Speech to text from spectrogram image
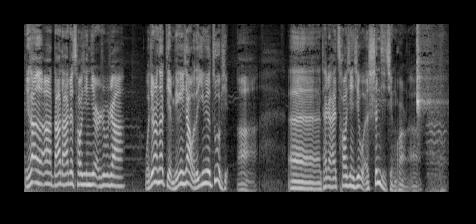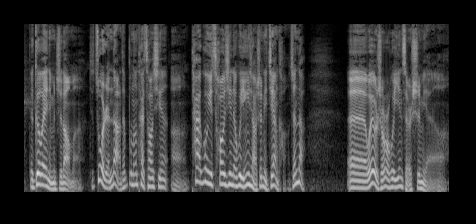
你看看啊，达达这操心劲儿是不是啊？我就让他点评一下我的音乐作品啊。呃，他这还操心起我的身体情况了啊！那各位你们知道吗？这做人呐，他不能太操心啊，太过于操心的会影响身体健康，真的。呃，我有时候会因此而失眠啊，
